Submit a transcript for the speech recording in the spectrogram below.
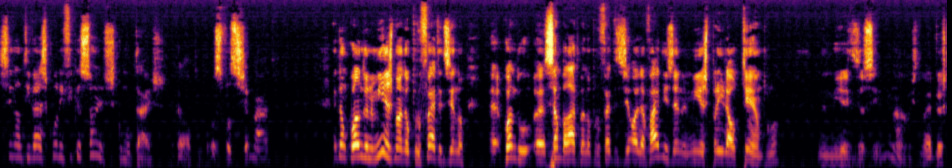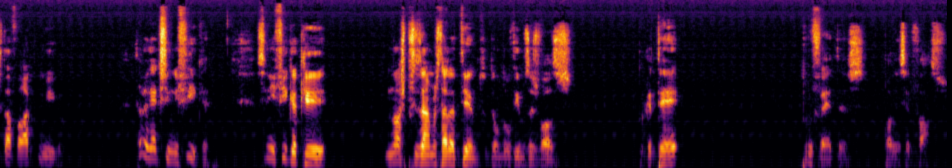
se não tivesse qualificações como tais, naquela altura, ou se fosse chamado. Então, quando Neemias manda o profeta dizendo, eh, quando eh, Sambalat manda o profeta dizer, olha, vai dizer Neemias para ir ao templo, Neemias diz assim, não, isto não é Deus que está a falar comigo. Sabe o que é que significa? Significa que nós precisamos estar atentos de onde ouvimos as vozes. Porque até profetas podem ser falsos.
